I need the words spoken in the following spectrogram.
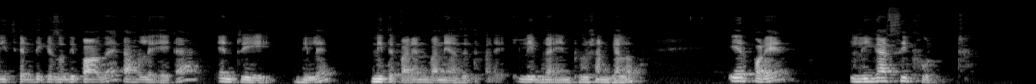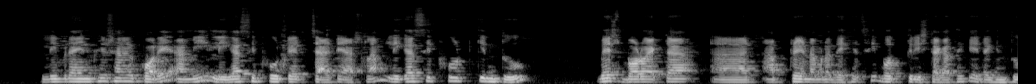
নিচের দিকে যদি পাওয়া যায়, তাহলে এটা এন্ট্রি নিলে নিতে পারেন বা নেওয়া যেতে পারে। লিব্রা ইনফিউশন গেল। এরপরে লিগাসি ফুড লিব্রা ইনফিউশনের পরে আমি লিগাসি ফুডের চার্টে আসলাম। লিগাসি ফুড কিন্তু বেশ বড় একটা আপ ট্রেন্ড আমরা দেখেছি। বত্রিশ টাকা থেকে এটা কিন্তু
